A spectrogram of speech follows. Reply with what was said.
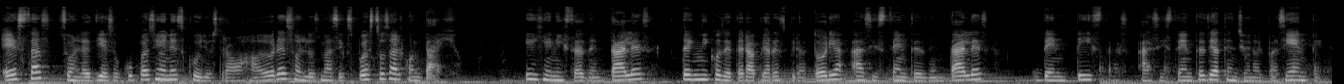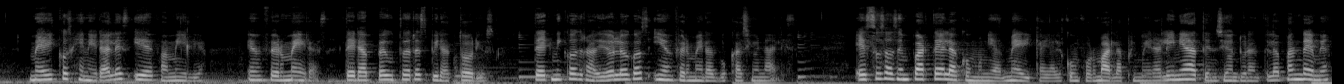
Estas son las 10 ocupaciones cuyos trabajadores son los más expuestos al contagio. Higienistas dentales, técnicos de terapia respiratoria, asistentes dentales, dentistas, asistentes de atención al paciente, médicos generales y de familia, enfermeras, terapeutas respiratorios, técnicos radiólogos y enfermeras vocacionales. Estos hacen parte de la comunidad médica y al conformar la primera línea de atención durante la pandemia,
